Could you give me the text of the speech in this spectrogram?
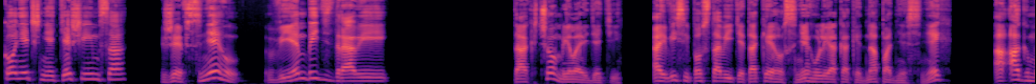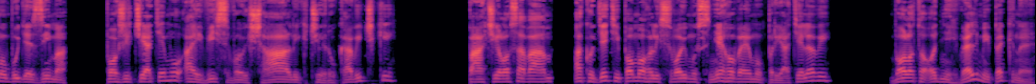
Konečne teším sa, že v snehu viem byť zdravý. Tak čo, milé deti, aj vy si postavíte takého snehuliaka, keď napadne sneh? A ak mu bude zima, požičiate mu aj vy svoj šálik či rukavičky? Páčilo sa vám, ako deti pomohli svojmu snehovému priateľovi? Bolo to od nich veľmi pekné.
